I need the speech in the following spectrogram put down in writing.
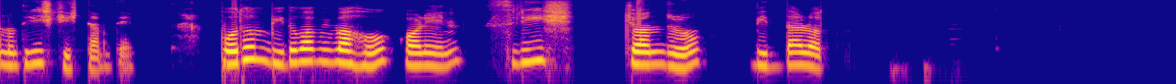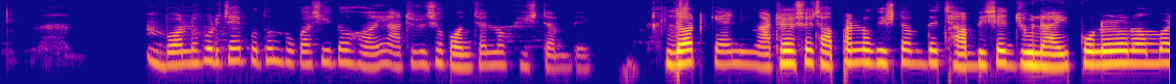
উনত্রিশ খ্রিস্টাব্দে। প্রথম বিধবা বিবাহ করেন শ্রীশচন্দ্র বিদ্যারত্ন। বর্ণপরিচয় প্রথম প্রকাশিত হয় আঠারোশো পঞ্চান্ন খ্রিস্টাব্দে। লর্ড ক্যানিং আঠারোশো ছাপ্পান্ন খ্রিস্টাব্দে ছাব্বিশে জুলাই পনেরো নম্বর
